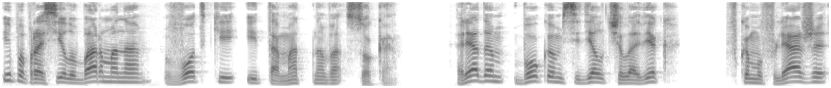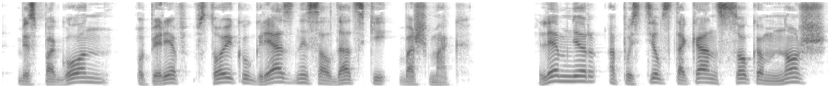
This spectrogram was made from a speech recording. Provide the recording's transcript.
и попросил у бармена водки и томатного сока. Рядом боком сидел человек в камуфляже, без погон, уперев в стойку грязный солдатский башмак. Лемнер опустил в стакан с соком нож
